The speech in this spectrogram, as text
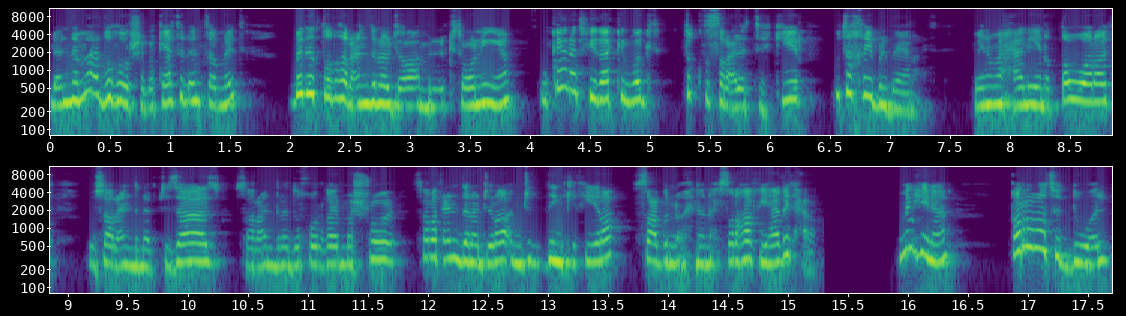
لأن مع ظهور شبكات الإنترنت بدأت تظهر عندنا الجرائم الإلكترونية وكانت في ذاك الوقت تقتصر على التهكير وتخريب البيانات. بينما حاليا اتطورت وصار عندنا ابتزاز صار عندنا دخول غير مشروع صارت عندنا جرائم جدا كثيرة صعب إنه إحنا نحصرها في هذه الحلقة من هنا قررت الدول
